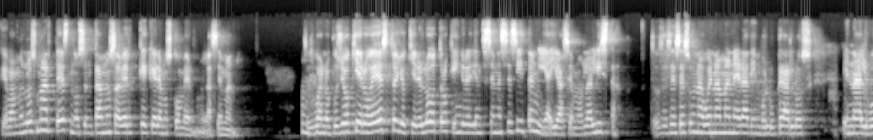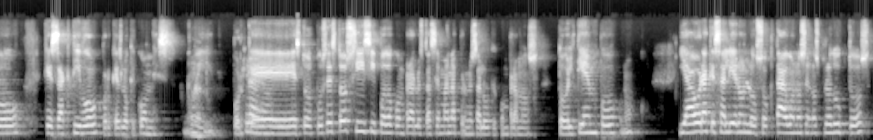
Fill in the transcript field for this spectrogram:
que vamos los martes, nos sentamos a ver qué queremos comer en la semana. Entonces, bueno, pues yo quiero esto, yo quiero el otro, qué ingredientes se necesitan y ahí hacemos la lista. Entonces, esa es una buena manera de involucrarlos en algo que es activo porque es lo que comes. ¿no? porque esto, pues esto sí, sí puedo comprarlo esta semana, pero no es algo que compramos todo el tiempo, ¿no? Y ahora que salieron los octágonos en los productos,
